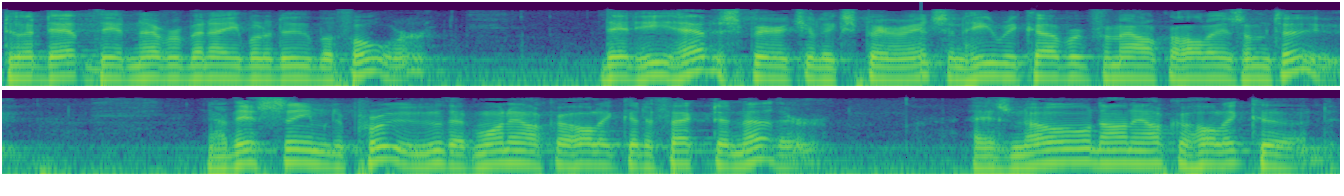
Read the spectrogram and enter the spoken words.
to a depth he had never been able to do before. Then he had a spiritual experience and he recovered from alcoholism too. Now, this seemed to prove that one alcoholic could affect another as no non alcoholic could.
